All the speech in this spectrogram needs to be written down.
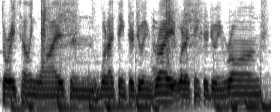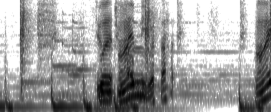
storytelling wise, and what I think they're doing right, what I think they're doing wrong. Dude, But would you help I'm- me with that? I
